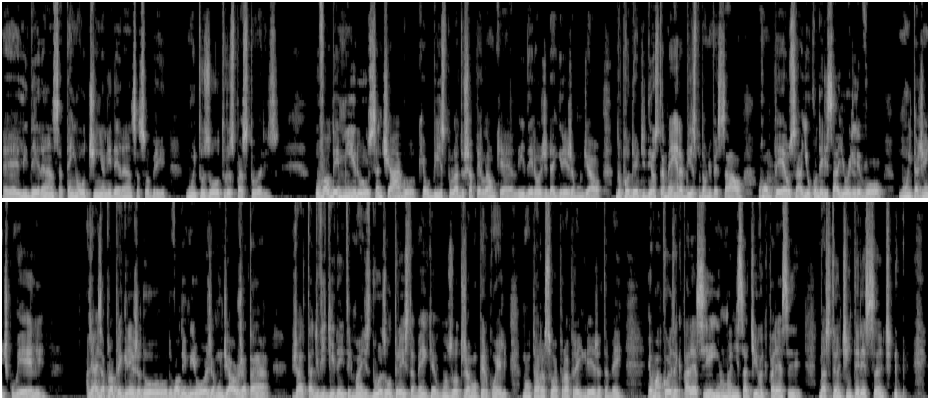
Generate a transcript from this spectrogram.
é, liderança, tem ou tinha liderança sobre muitos outros pastores. O Valdemiro Santiago, que é o bispo lá do Chapelão, que é líder hoje da Igreja Mundial do Poder de Deus, também era bispo da Universal, rompeu, saiu. Quando ele saiu, ele levou muita gente com ele. Aliás, a própria igreja do, do Valdemiro hoje, a Mundial, já está já está dividida entre mais duas ou três também, que alguns outros já romperam com ele, montaram a sua própria igreja também. É uma coisa que parece, uma iniciativa que parece bastante interessante né?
